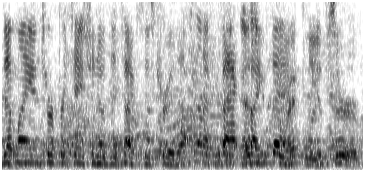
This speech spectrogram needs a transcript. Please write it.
that my interpretation of the text is true. That's not a fact As you type thing. correctly observed,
